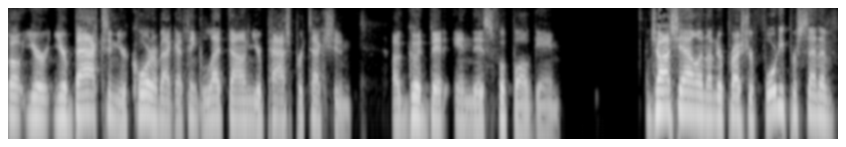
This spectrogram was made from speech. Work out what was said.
but your your backs and your quarterback, I think, let down your pass protection a good bit in this football game. Josh Allen under pressure, 40% of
